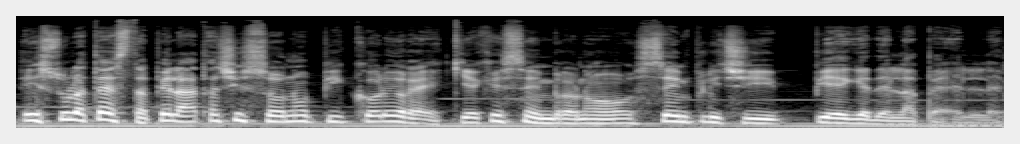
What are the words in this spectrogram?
e sulla testa pelata ci sono piccole orecchie che sembrano semplici pieghe della pelle.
